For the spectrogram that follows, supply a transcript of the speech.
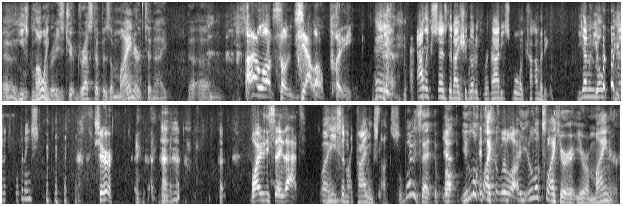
uh, he's glowing. He's j- dressed up as a miner tonight. Uh, um, I want some jello pudding. Hey, Alex says that I should go to the Renati School of Comedy. You got any, o- you got any openings? Sure. Why did he say that? Well, he said my timing sucks. what is that? Yeah, Oh, you look it's like just a little off. It looks like you're you're a miner.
